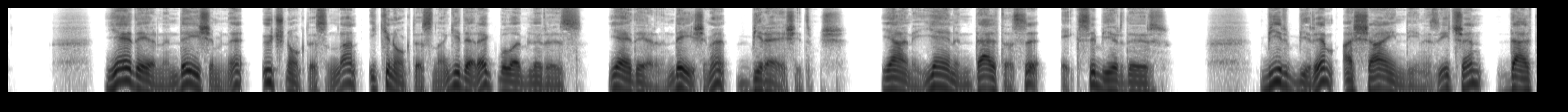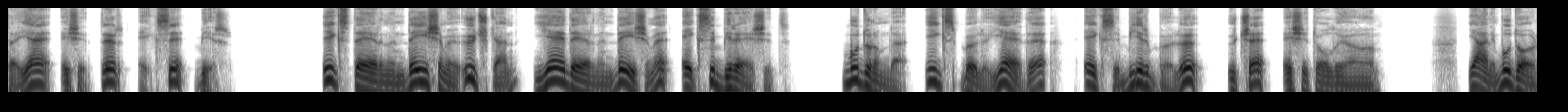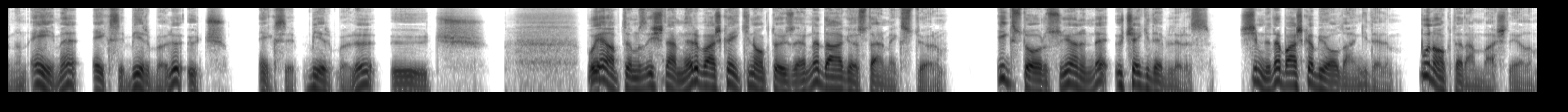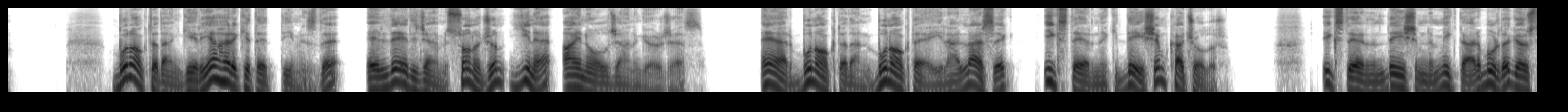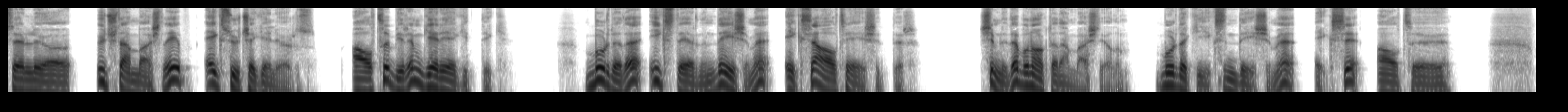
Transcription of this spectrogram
y değerinin değişimini 3 noktasından 2 noktasına giderek bulabiliriz. y değerinin değişimi 1'e eşitmiş. Yani y'nin deltası eksi 1'dir. Bir birim aşağı indiğimiz için delta y eşittir eksi 1. x değerinin değişimi 3 iken, y değerinin değişimi eksi 1'e eşit. Bu durumda x bölü y de eksi 1 bölü 3'e eşit oluyor. Yani bu doğrunun eğimi eksi 1 bölü 3. Eksi 1 bölü 3. Bu yaptığımız işlemleri başka iki nokta üzerine daha göstermek istiyorum. x doğrusu yönünde 3'e gidebiliriz. Şimdi de başka bir yoldan gidelim. Bu noktadan başlayalım. Bu noktadan geriye hareket ettiğimizde, elde edeceğimiz sonucun yine aynı olacağını göreceğiz. Eğer bu noktadan bu noktaya ilerlersek, x değerindeki değişim kaç olur? x değerinin değişiminin miktarı burada gösteriliyor. 3'ten başlayıp eksi 3'e geliyoruz. 6 birim geriye gittik. Burada da x değerinin değişimi eksi 6'ya eşittir. Şimdi de bu noktadan başlayalım. Buradaki x'in değişimi eksi 6.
